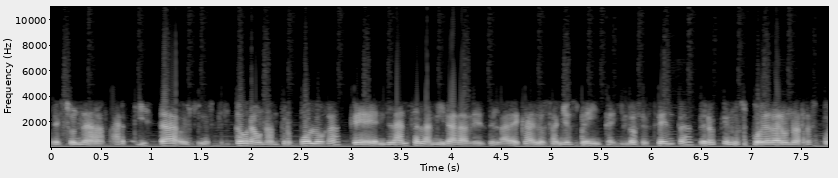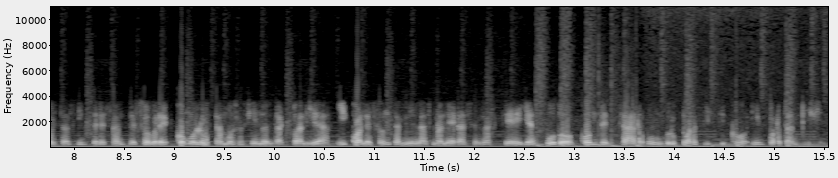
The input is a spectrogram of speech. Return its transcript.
es una artista, es una escritora, una antropóloga que lanza la mirada desde la década de los años 20 y los 60, pero que nos puede dar unas respuestas interesantes sobre cómo lo estamos haciendo en la actualidad y cuáles son también las maneras en las que ella pudo condensar un grupo artístico importantísimo.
